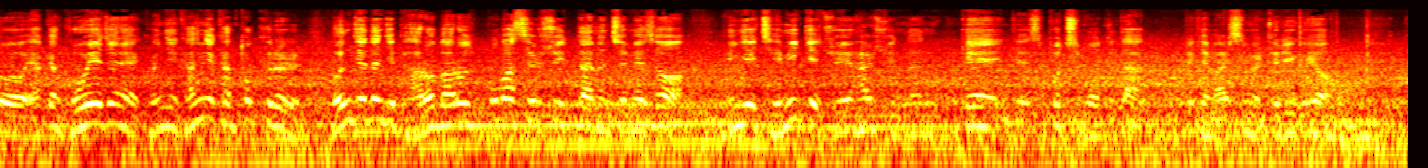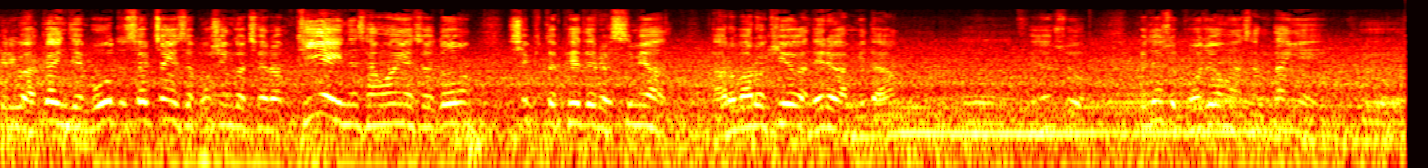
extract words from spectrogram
또 약간 고회전에 굉장히 강력한 토크를 언제든지 바로 바로 뽑아 쓸 수 있다는 점에서 굉장히 재밌게 주행할 수 있는 게 이제 스포츠 모드다. 이렇게 말씀을 드리고요. 그리고 아까 이제 모드 설정에서 보신 것처럼 뒤에 있는 상황에서도 시프트 패드를 쓰면 바로바로 기어가 내려갑니다. 그 회전수 회전수 보정은 상당히 그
